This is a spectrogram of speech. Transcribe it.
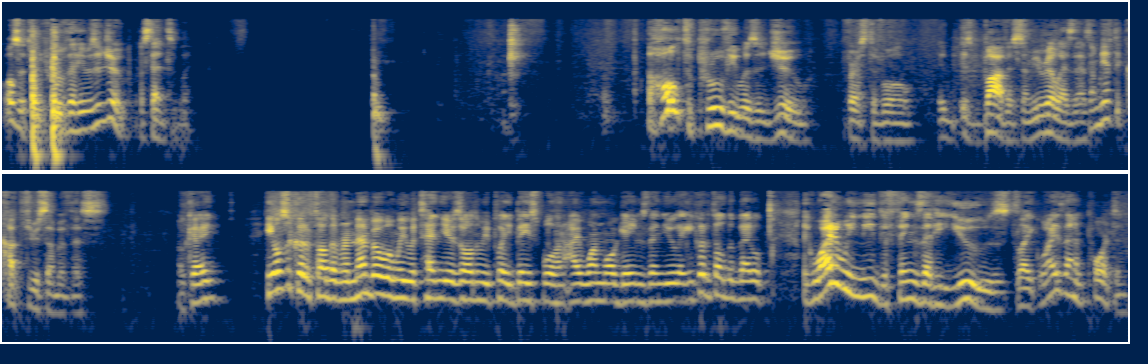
Also to prove that he was a Jew, ostensibly. The whole to prove he was a Jew, first of all, is bothersome. You realize that. And we have to cut through some of this. Okay? He also could have told them, remember when we were 10 years old and we played baseball and I won more games than you? Like, he could have told them that. Like, why do we need the things that he used? Like, why is that important?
